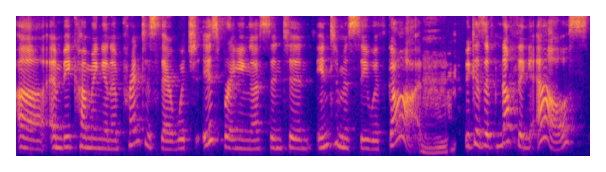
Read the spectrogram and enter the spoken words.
Uh, and becoming an apprentice there, which is bringing us into intimacy with God. Mm-hmm. Because if nothing else,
